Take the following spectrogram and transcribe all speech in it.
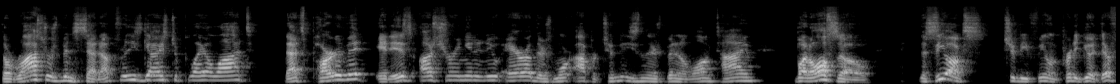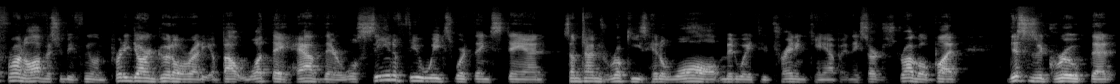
the roster's been set up for these guys to play a lot. That's part of it. It is ushering in a new era. There's more opportunities than there's been in a long time. But also, the Seahawks should be feeling pretty good. Their front office should be feeling pretty darn good already about what they have there. We'll see in a few weeks where things stand. Sometimes rookies hit a wall midway through training camp and they start to struggle. But this is a group that,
